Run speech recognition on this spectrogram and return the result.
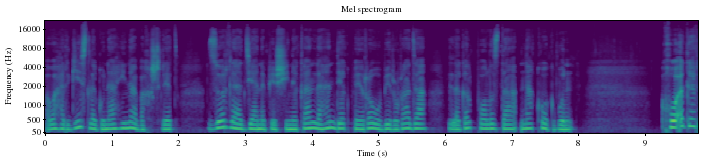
ئەوە هەرگیز لە گوناهی نابەخشرێت زۆر لە دیانە پێشینەکان لە هەندێک پەیڕەو و بیروڕادا لەگەڵ پۆڵسدا ناکۆک بوون. خۆ ئەگەر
